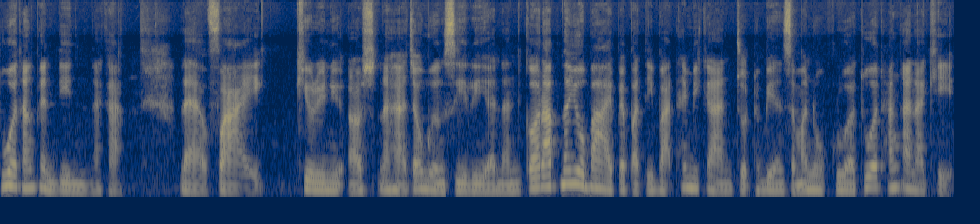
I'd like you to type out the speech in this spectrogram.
ทั่วทั้งแผ่นดินนะคะและฝ่ายคีรินิอัสนะคะเจ้าเมืองซีเรียนั้นก็รับนโยบายไปปฏิบัติให้มีการจดทะเบียนสำมะโนครัวทั่วทั้งอาณาเขต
